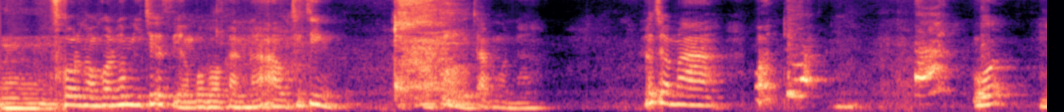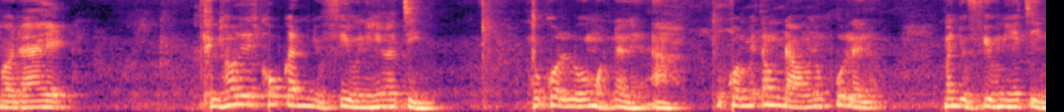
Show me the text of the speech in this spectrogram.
อืมคนของคนเขามีชื่อเสียงพอๆกันนะเอาจริงๆรู้จักหมดนะแล้วจะมาอ๋อตัวอ๊ะโอ๊ยบ่ได้ ถึงเขาจะคบกันอยู่ฟิลนี้ก็จริง ทุกคนรู้หมดนั่นแหละอะทุกคนไม่ต้องเดาไม่ต้องพูดอะไรหรอกมันอยู่ฟิลนี้จริง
